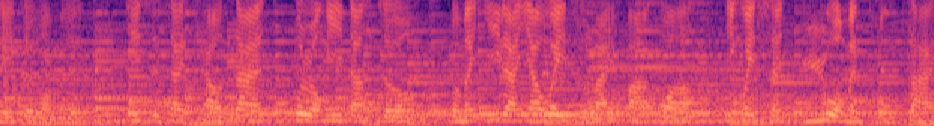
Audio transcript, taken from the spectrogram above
陪着我们即使在挑战不容易当中我们依然要为主来发光因为神与我们同在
